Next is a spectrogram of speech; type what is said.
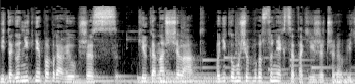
I tego nikt nie poprawił przez kilkanaście lat, bo nikomu się po prostu nie chce takich rzeczy robić.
